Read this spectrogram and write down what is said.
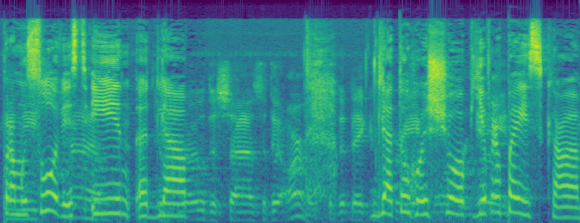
промисловість, і для для того, щоб європейська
